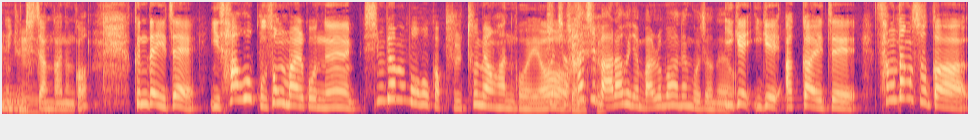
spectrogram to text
음. 유치장 가는 거. 근데 이제 이 4호 구속 말고는 신변 보호가 불투명한 거예요. 그렇죠. 하지 마라 그냥 말로만 하는 거잖아요. 이게 이게 아까 이제 상당수가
